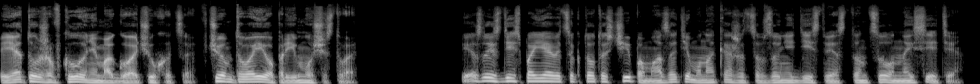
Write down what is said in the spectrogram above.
я тоже в клоне могу очухаться. В чем твое преимущество? Если здесь появится кто-то с чипом, а затем он окажется в зоне действия станционной сети,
